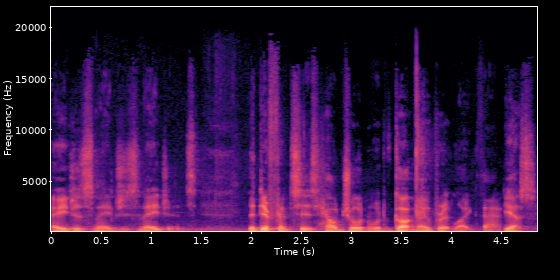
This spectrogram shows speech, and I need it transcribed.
ages and ages and ages, the difference is Hal Jordan would have gotten over it like that. Yes.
